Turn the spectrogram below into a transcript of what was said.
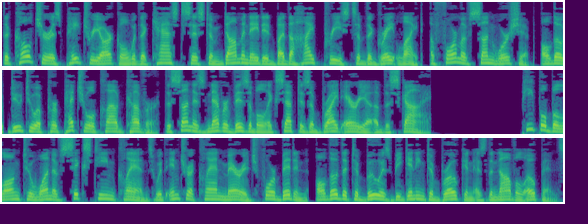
The culture is patriarchal with a caste system dominated by the high priests of the Great Light, a form of sun worship, although due to a perpetual cloud cover, the sun is never visible except as a bright area of the sky. People belong to one of 16 clans with intra-clan marriage forbidden, although the taboo is beginning to broken as the novel opens.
